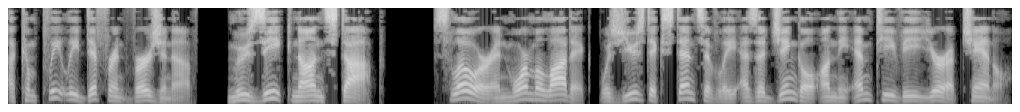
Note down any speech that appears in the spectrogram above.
a completely different version of Musique Non-Stop slower and more melodic, was used extensively as a jingle on the MTV Europe channel.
